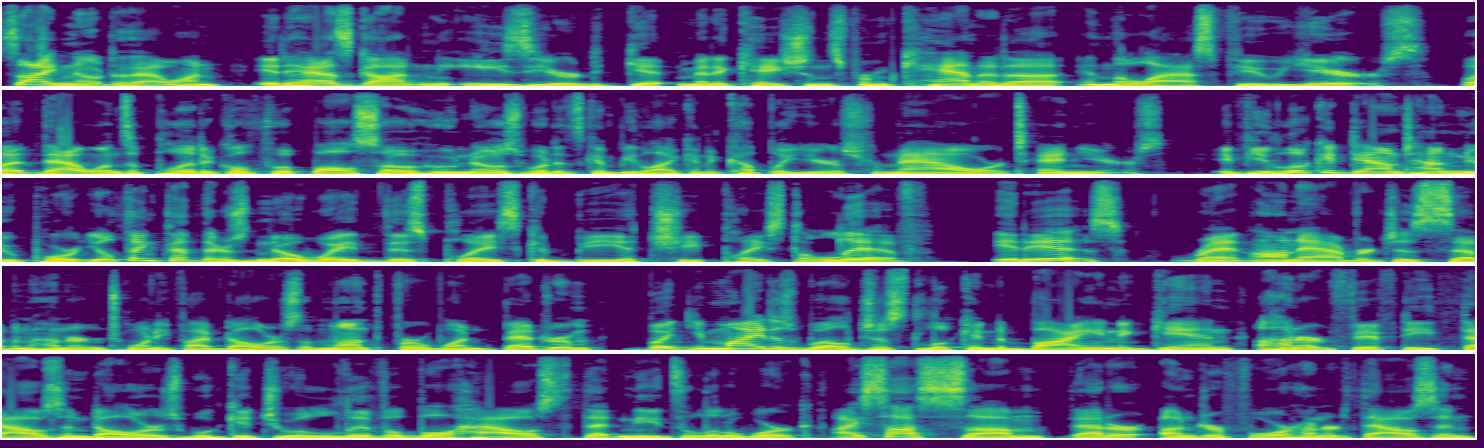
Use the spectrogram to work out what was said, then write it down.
Side note to that one, it has gotten easier to get medications from Canada in the last few years. But that one's a political football, so who knows what it's going to be like in a couple years from now or 10 years. If you look at downtown Newport, you'll think that there's no way this place could be a cheap place to live. It is. Rent on average is $725 a month for one bedroom, but you might as well just look into buying again. $150,000 will get you a livable house that needs a little work. I saw some that are under 400,000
